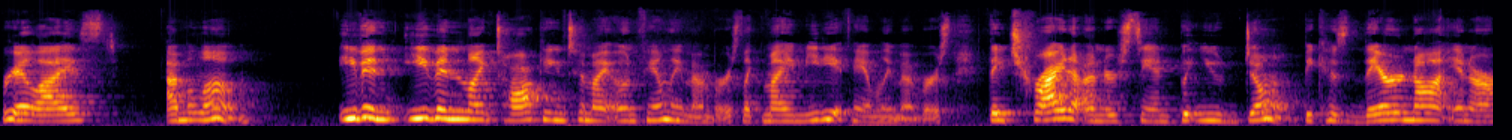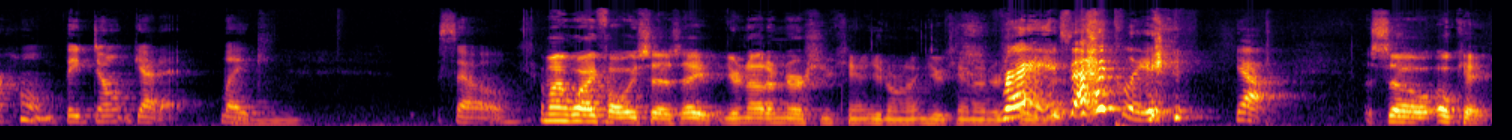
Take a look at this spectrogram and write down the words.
realized I'm alone. Even even like talking to my own family members, like my immediate family members, they try to understand, but you don't because they're not in our home. They don't get it. Like mm-hmm. so And my wife always says, "Hey, you're not a nurse. You can't. You don't. You can't understand." Right, it." exactly. yeah. So okay,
